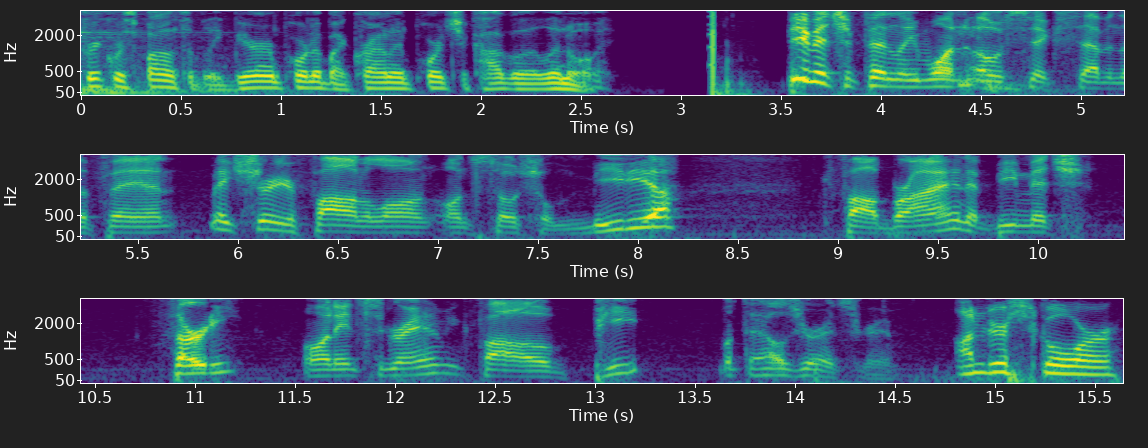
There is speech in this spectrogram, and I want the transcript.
Drink responsibly. Beer imported by Crown Port Chicago, Illinois. B. Mitch and Finley, 1067 The Fan. Make sure you're following along on social media. You can follow Brian at B Mitch 30 on Instagram. You can follow Pete. What the hell's your Instagram? Underscore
